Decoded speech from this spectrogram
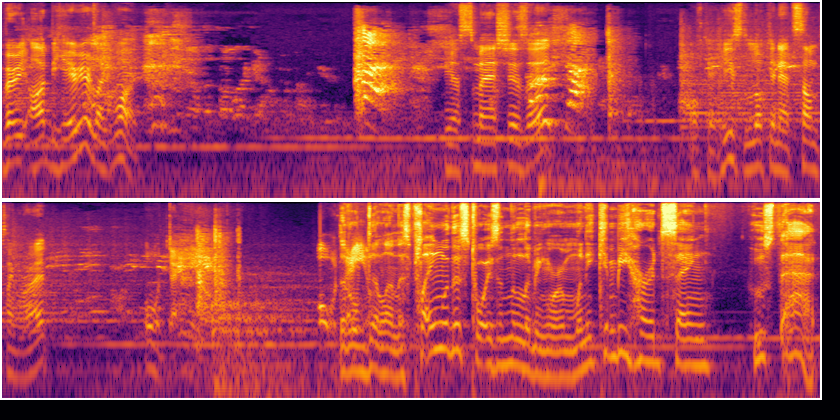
Very odd behavior? Like what? Yeah, smashes it. Okay, he's looking at something, right? Oh, damn. Oh, Little damn. Dylan is playing with his toys in the living room when he can be heard saying, Who's that?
